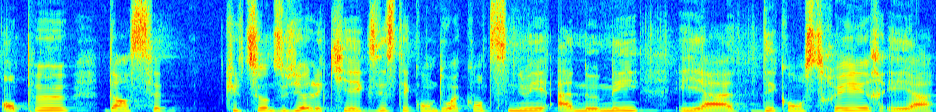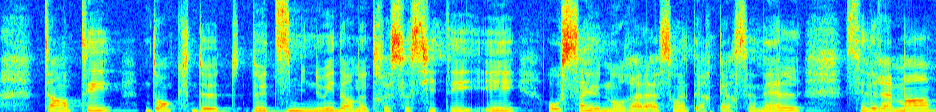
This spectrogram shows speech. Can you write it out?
on peut, dans cette culture du viol qui existe et qu'on doit continuer à nommer et à déconstruire et à tenter donc de, de, diminuer dans notre société et au sein de nos relations interpersonnelles, c'est vraiment,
